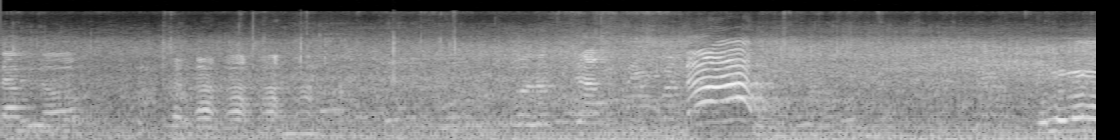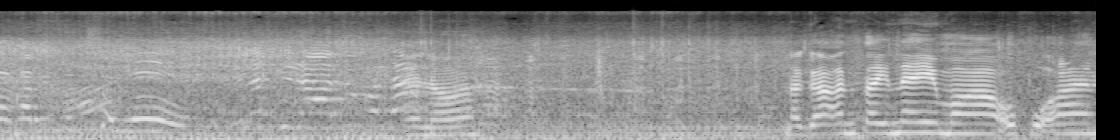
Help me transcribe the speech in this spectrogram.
Madam, no? Walang plastic, madam! Wala nakakarinig sa'yo. Ilan sirado, madam? Ano? Nag-aantay na yung mga upuan.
